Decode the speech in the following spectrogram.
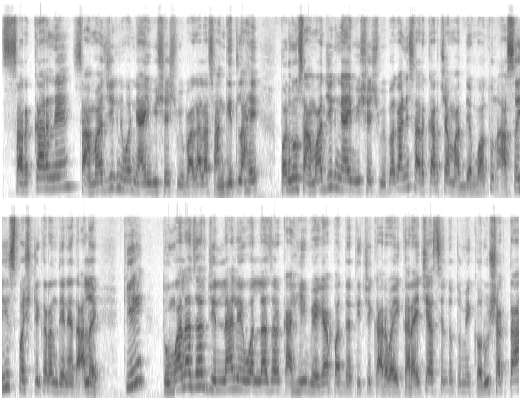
सरकारने सामाजिक व न्याय विशेष विभागाला सांगितलं आहे. परंतु सामाजिक न्याय विशेष विभाग आणि सरकारच्या माध्यमातून असंही स्पष्टीकरण देण्यात आलंय की तुम्हाला जर जिल्हा लेवलला जर काही वेगळ्या पद्धतीची कारवाई करायची असेल तर तुम्ही करू शकता.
